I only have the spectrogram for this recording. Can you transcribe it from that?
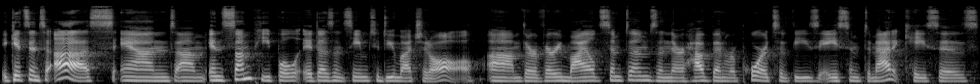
It gets into us, and um, in some people, it doesn't seem to do much at all. Um, there are very mild symptoms, and there have been reports of these asymptomatic cases.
